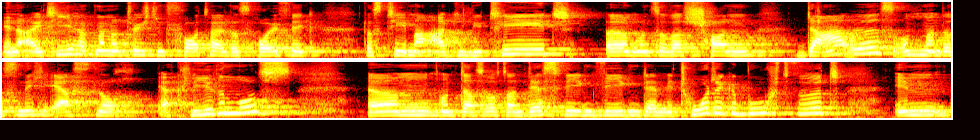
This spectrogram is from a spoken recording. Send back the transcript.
In der IT hat man natürlich den Vorteil, dass häufig das Thema Agilität ähm, und sowas schon da ist und man das nicht erst noch erklären muss. Ähm, und das auch dann deswegen wegen der Methode gebucht wird. Im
